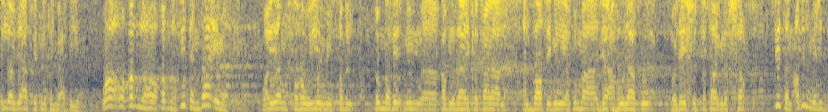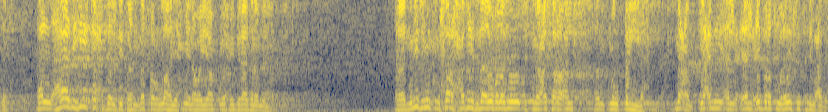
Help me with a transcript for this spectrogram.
إلا وجاءت فتنة البعثية. وقبلها وقبلها فتن دائمة. وأيام الصفويين من قبل ثم في من آه، قبل ذلك كان الباطنية ثم جاء هولاكو وجيش التتار من الشرق. فتن عظيمة جدا. هل هذه إحدى الفتن؟ نسأل الله أن يحمينا وإياكم ويحمي بلادنا منها. آه، نريد منكم شرح حديث لا يغلب 12 ألف من قلة. نعم يعني العبرة ليست بالعدد.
